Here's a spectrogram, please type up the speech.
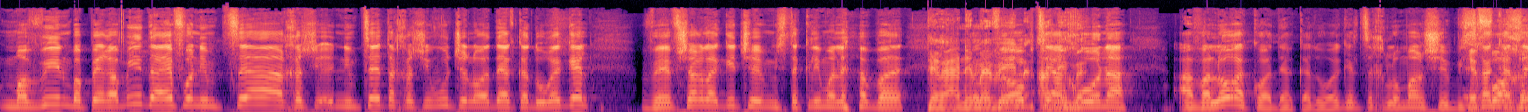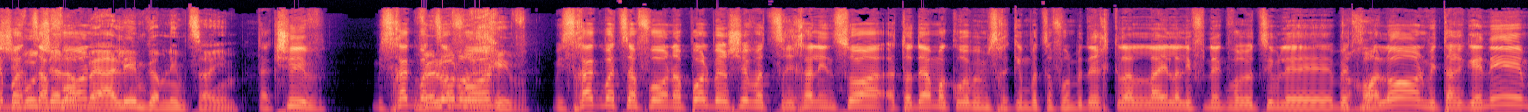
מבין בפירמידה איפה נמצא. נמצאת החשיבות של אוהדי הכדורגל, ואפשר להגיד שהם מסתכלים עליה ב... תראה, אני מבין, באופציה האחרונה. אבל לא רק אוהדי הכדורגל, צריך לומר שמשחק איפה כזה החשיבות של בצפון... הבעלים גם נמצאים? תקשיב, משחק ולא בצפון... נרחיב. משחק בצפון, הפועל באר שבע צריכה לנסוע, אתה יודע מה קורה במשחקים בצפון, בדרך כלל לילה לפני כבר יוצאים לבית נכון. מלון, מתארגנים,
